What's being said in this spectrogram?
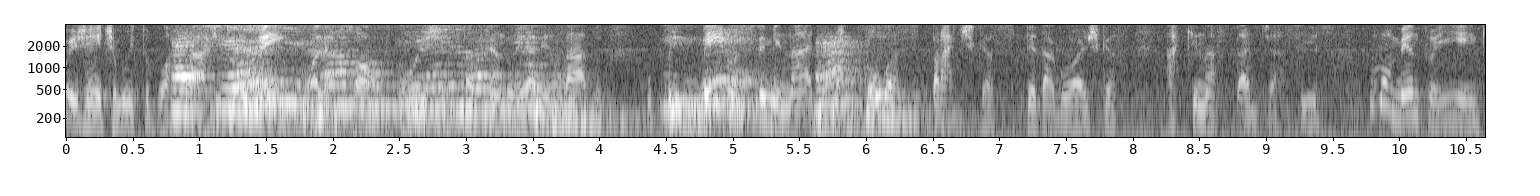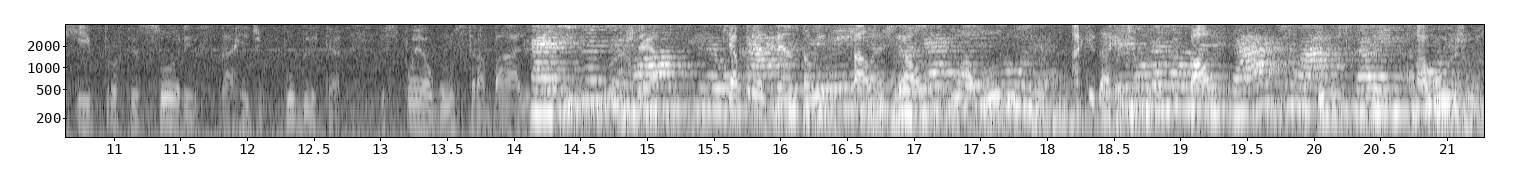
Oi, gente, muito boa tarde, tudo bem? Olha só, hoje está sendo realizado o primeiro seminário de boas práticas pedagógicas aqui na cidade de Assis. Um momento aí em que professores da rede pública expõem alguns trabalhos, alguns projetos que apresentam em salas de aulas com alunos aqui da rede municipal. Dulce Araújo,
